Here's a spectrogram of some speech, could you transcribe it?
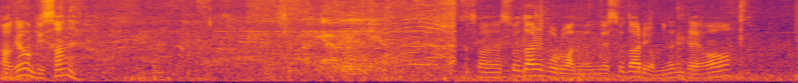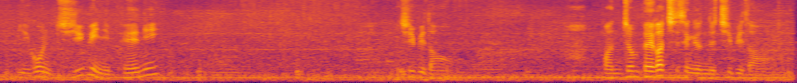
가격은 비싸네. 저는 수달 보러 왔는데 수달이 없는데요. 이건 집이니 배니? 집이다. 완전 배같이 생겼는데 집이다.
